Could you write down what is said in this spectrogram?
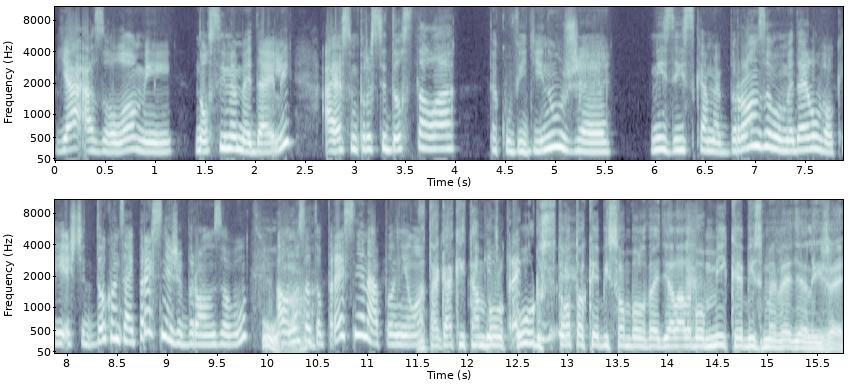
ja a Zolo my nosíme medaily a ja som proste dostala takú vidinu, že my získame bronzovú medailu v hokeji, ešte dokonca aj presne, že bronzovú. A ono sa to presne naplnilo. No tak aký tam bol predtým- kurz, toto keby som bol vedel, alebo my keby sme vedeli, že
